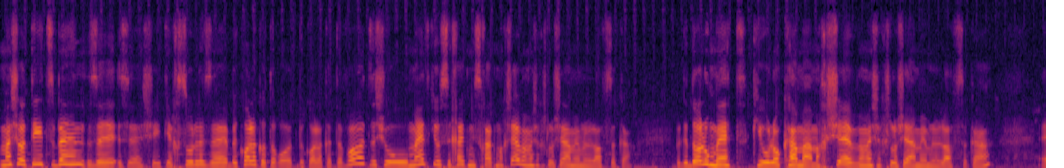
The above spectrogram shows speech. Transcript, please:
מה שאותי עצבן זה, זה שהתייחסו לזה בכל הכותרות, בכל הכתבות, זה שהוא מת כי הוא שיחק משחק מחשב במשך שלושה ימים ללא הפסקה. בגדול הוא מת כי הוא לא קם מהמחשב במשך שלושה ימים ללא הפסקה. אה,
